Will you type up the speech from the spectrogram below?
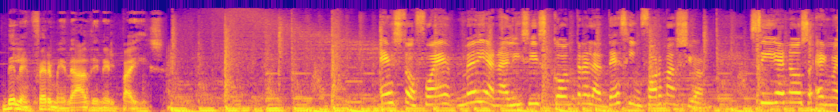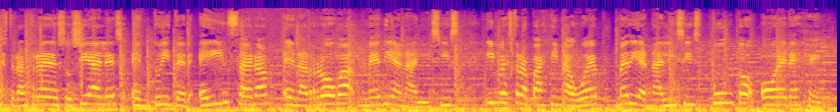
de la enfermedad en el país. Esto fue Media Análisis contra la Desinformación. Síguenos en nuestras redes sociales, en Twitter e Instagram en arroba medianálisis y nuestra página web medianálisis.org.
